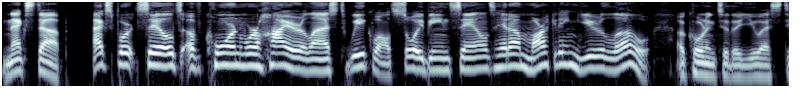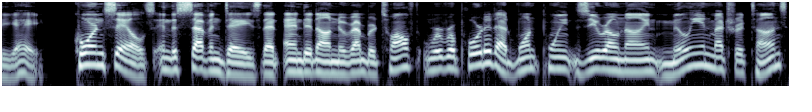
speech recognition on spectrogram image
Next up, Export sales of corn were higher last week while soybean sales hit a marketing year low, according to the USDA. Corn sales in the seven days that ended on November 12th were reported at 1.09 million metric tons,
